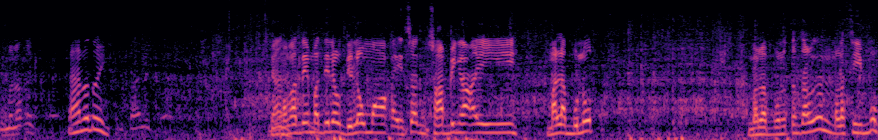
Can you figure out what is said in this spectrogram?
Yung malaki. ano to eh? Yan. Mga di madilaw, dilaw mga kainsan. Sabi nga ay malabunot. Malabunot ang tawag nun, malasibo.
